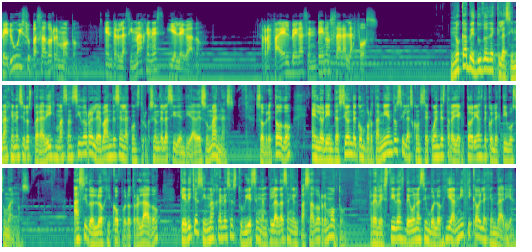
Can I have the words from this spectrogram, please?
Perú y su pasado remoto, entre las imágenes y el legado. Rafael Vega Centeno Sara Lafoz. No cabe duda de que las imágenes y los paradigmas han sido relevantes en la construcción de las identidades humanas, sobre todo en la orientación de comportamientos y las consecuentes trayectorias de colectivos humanos. Ha sido lógico, por otro lado, que dichas imágenes estuviesen ancladas en el pasado remoto, revestidas de una simbología mítica o legendaria.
